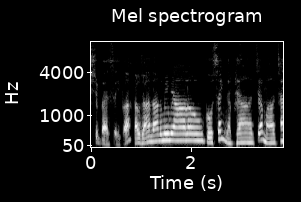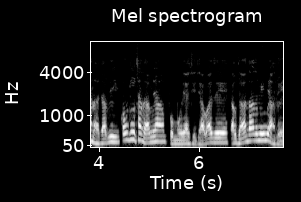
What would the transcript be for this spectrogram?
ရှိပတ်စိတ်ပါတောက်ကြသားသမီးများလုံးကိုစိတ်နှပြကျမ်းမာချမ်းသာကြပြီးကောင်းကျိုးချမ်းသာများပုံမရရှိကြပါစေတောက်ကြသားသမီးများတွေ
